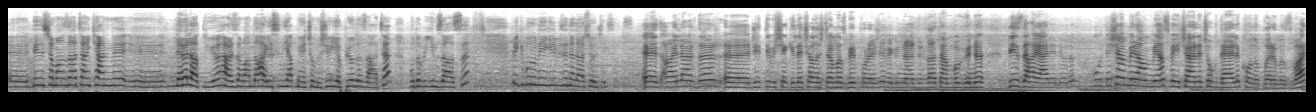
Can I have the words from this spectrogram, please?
E, Deniz Şaman zaten kendini e, level atlıyor. Her zaman daha iyisini yapmaya çalışıyor. Yapıyor da zaten. Bu da bir imzası. Peki bununla ilgili bize neler söyleyeceksiniz? Evet aylardır e, ciddi bir şekilde çalıştığımız bir proje ve günlerdir zaten bugünü biz de hayal ediyorduk. Muhteşem bir ambiyans ve içeride çok değerli konuklarımız var.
